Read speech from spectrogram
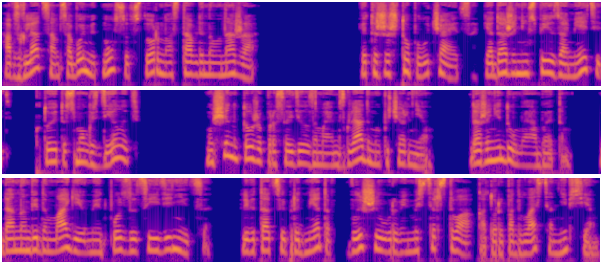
а взгляд сам собой метнулся в сторону оставленного ножа. Это же что получается? Я даже не успею заметить, кто это смог сделать? Мужчина тоже проследил за моим взглядом и почернел, даже не думая об этом. Данным видом магии умеют пользоваться единицы, левитации предметов – высший уровень мастерства, который подвластен не всем.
